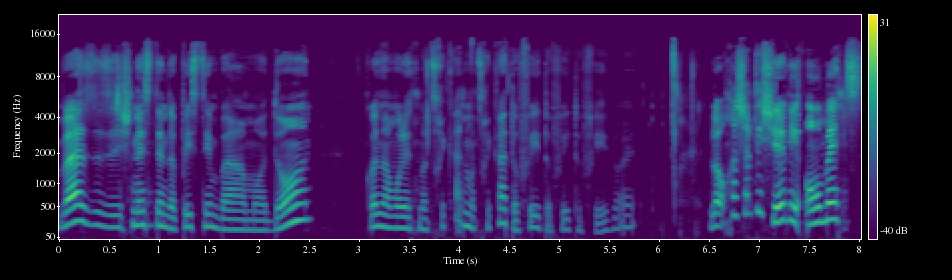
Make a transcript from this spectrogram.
ואז איזה שני סטנדאפיסטים במועדון, כל הזמן אמרו לי, את מצחיקה, את מצחיקה, תופיעי, תופיעי, תופיעי. ו... לא חשבתי שיהיה לי אומץ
